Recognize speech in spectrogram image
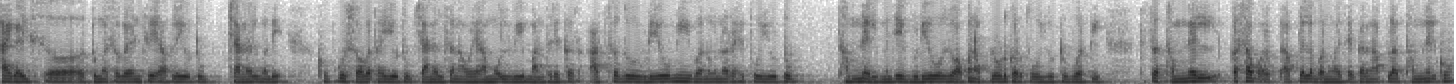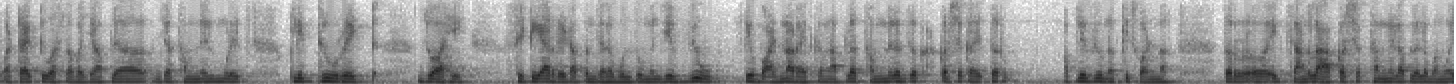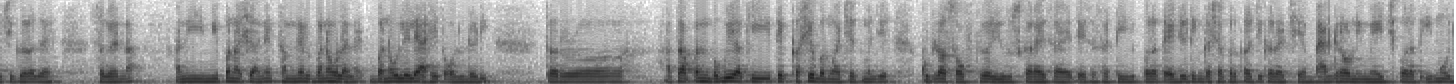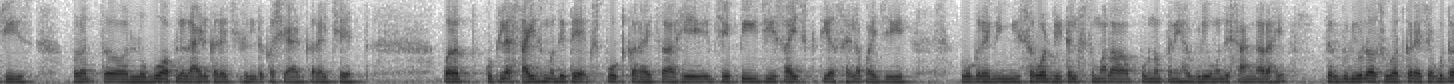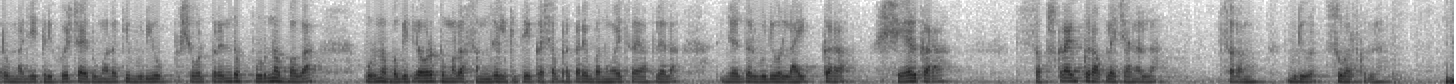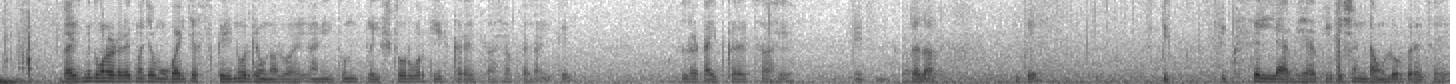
Hi guys तुम्हा सगळ्यांचे आपल्या यूट्यूब चॅनलमध्ये खूप खूप स्वागत आहे. यूट्यूब चॅनलचं नाव आहे अमोल व्ही मांजरेकर. आजचा जो व्हिडिओ मी बनवणार आहे तो यूट्यूब थंबनेल म्हणजे व्हिडिओ जो आपण अपलोड करतो यूट्यूबवरती त्याचा थंबनेल कसा ब- आपल्याला बनवायचा आहे? कारण आपला थंबनेल खूप अट्रॅक्टिव्ह असला पाहिजे. आपल्या ज्या थंबनेलमुळेच क्लिक थ्रू रेट जो आहे सी टी आर रेट आपण ज्याला बोलतो म्हणजे व्ह्यू ते वाढणार आहेत. कारण आपला थंबनेलच जर आकर्षक आहे तर आपले व्ह्यू नक्कीच वाढणार. तर एक चांगला आकर्षक थंबनेल आपल्याला बनवायची गरज आहे सगळ्यांना. आणि मी पण असे अनेक थंबनेल बनवलेले आहे बनवलेले आहेत ऑलरेडी तर आता आपण बघूया की ते कसे बनवायचे आहेत. म्हणजे कुठला सॉफ्टवेअर यूज करायचा आहे त्याच्यासाठी परत एडिटिंग कशा प्रकारची करायची आहे बॅकग्राऊंड इमेज परत इमोजीज परत लोगो आपल्याला ॲड करायचे असेल तर कसे ॲड करायचे आहेत. परत कुठल्या साईजमध्ये ते एक्सपोर्ट करायचं आहे जे पी जी साईज किती असायला पाहिजे वगैरे. आणि मी सर्व डिटेल्स तुम्हाला पूर्णपणे ह्या व्हिडिओमध्ये सांगणार आहे. तर व्हिडिओला सुरुवात करायच्या अगोदर माझी एक रिक्वेस्ट आहे तुम्हाला की व्हिडिओ शेवटपर्यंत पूर्ण बघा. पूर्ण बघितल्यावर तुम्हाला समजेल की ते कशाप्रकारे बनवायचं आहे आपल्याला. त्याच्यानंतर व्हिडिओ लाईक करा शेअर करा सबस्क्राईब करा आपल्या चॅनलला चला मग व्हिडिओला सुरुवात करूया. गाईज मी तुम्हाला डायरेक्ट माझ्या मोबाईलच्या स्क्रीनवर घेऊन आलो आहे आणि इथून प्ले स्टोअरवर क्लिक करायचं आहे आपल्याला इथे. आपल्याला टाईप करायचं आहे. आपल्याला इथे पिक पिक्सेल लॅब हे ॲप्लिकेशन डाउनलोड करायचं आहे.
